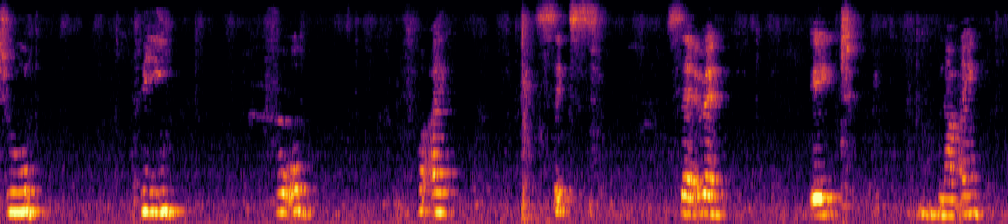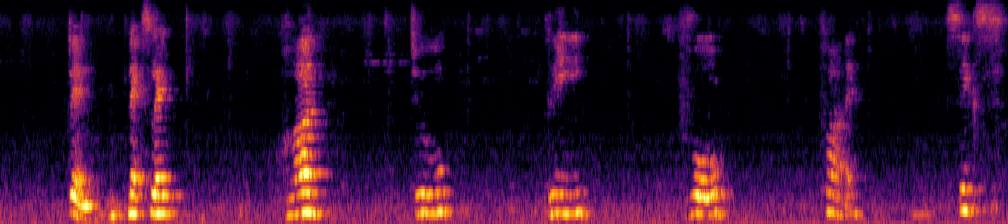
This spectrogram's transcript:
two three four five six seven, eight, nine, ten. Next leg. One, two, three, four, five, six,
